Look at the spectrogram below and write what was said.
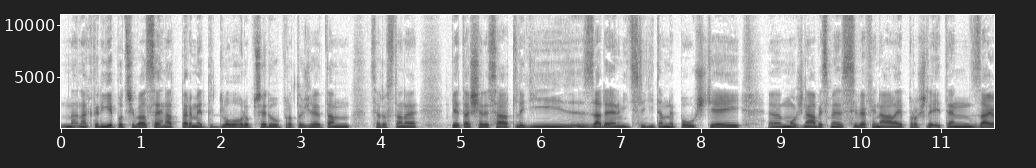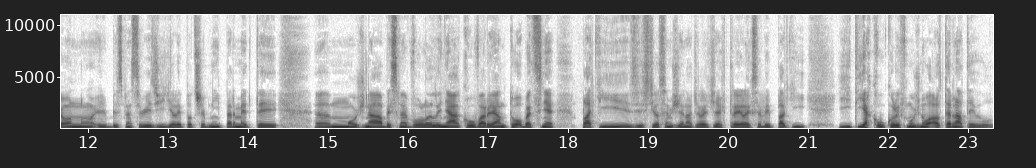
na který je potřeba sehnat permit dlouho dopředu, protože tam se dostane 65 lidí za den, víc lidí tam nepouštějí. Eh, možná bychom si ve finále prošli i ten Zion, bychom si vyřídili potřebné permity, eh, možná bychom volili nějakou variantu. Obecně platí, zjistil jsem, že na těch, těch trailech se vyplatí jít jakoukoliv možnou alternativu.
